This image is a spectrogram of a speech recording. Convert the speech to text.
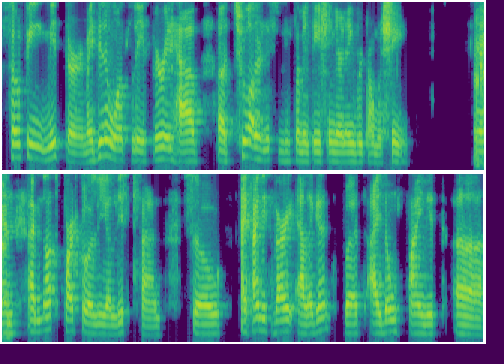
something midterm. I didn't want Lisp. We already have uh, two other Lisp implementation in their language virtual machine. Okay. And I'm not particularly a Lisp fan. So I find it very elegant, but I don't find it, uh,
